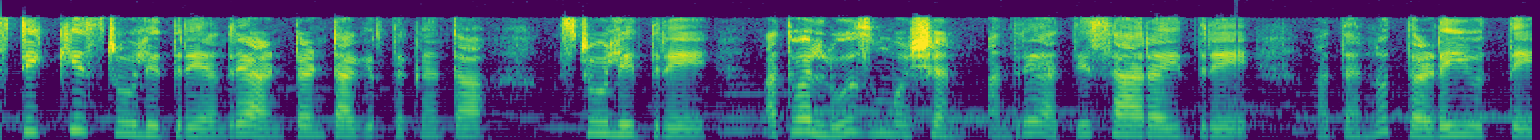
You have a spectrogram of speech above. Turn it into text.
ಸ್ಟಿಕ್ಕಿ ಸ್ಟೂಲ್ ಇದ್ರೆ ಅಂದ್ರೆ ಅಂಟಂಟಾಗಿರ್ತಕ್ಕಂಥ ಸ್ಟೂಲ್ ಇದ್ರೆ, ಅಥವಾ ಲೂಸ್ ಮೋಷನ್ ಅಂದ್ರೆ ಅತಿಸಾರ ಇದ್ರೆ, ಅದನ್ನು ತಡೆಯುತ್ತೆ.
